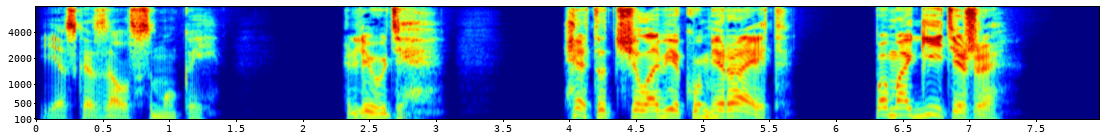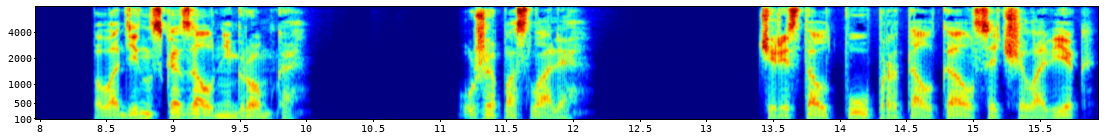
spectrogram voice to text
Я сказал с мукой. «Люди, этот человек умирает! Помогите же!» Паладин сказал негромко. «Уже послали». Через толпу протолкался человек,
